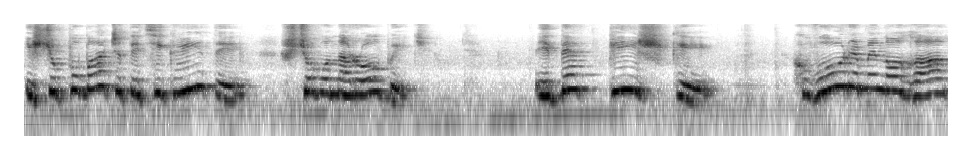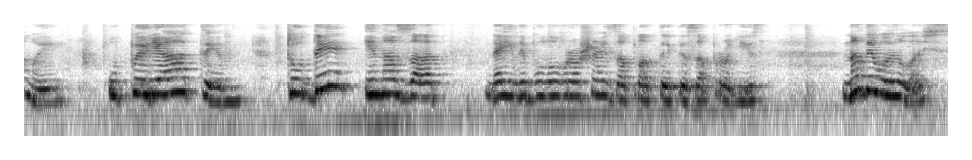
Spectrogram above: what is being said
І щоб побачити ці квіти, що вона робить, іде пішки хворими ногами у Пирятин, туди і назад. В неї не було грошей заплатити за проїзд. Надивилась,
